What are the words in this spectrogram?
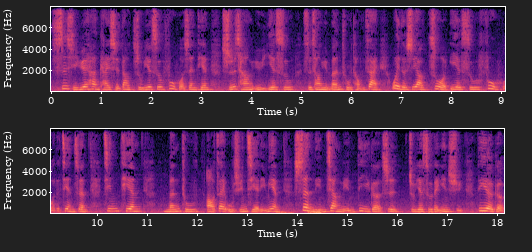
施洗约翰开始到主耶稣复活升天，时常与耶稣、时常与门徒同在，为的是要做耶稣复活的见证。今天门徒哦，在五旬节里面，圣灵降临，第一个是主耶稣的应许，第二个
